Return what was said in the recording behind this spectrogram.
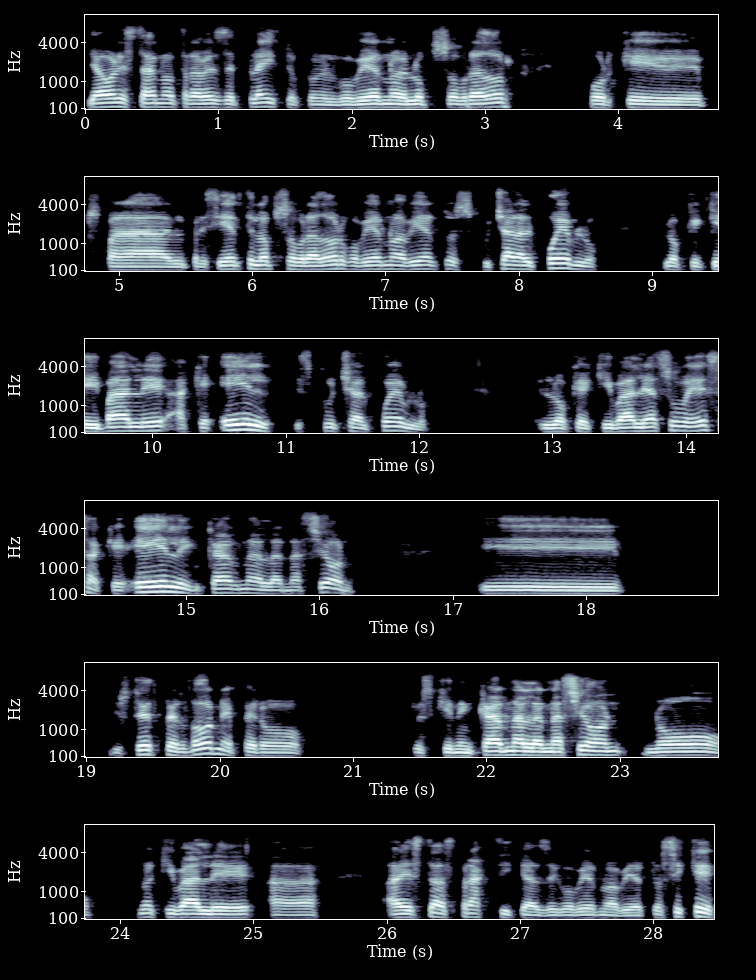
y ahora están otra vez de pleito con el gobierno de López Obrador porque pues, para el presidente López Obrador, gobierno abierto es escuchar al pueblo, lo que equivale a que él escucha al pueblo, lo que equivale a su vez a que él encarna a la nación. Y, y usted perdone, pero pues quien encarna a la nación no, no equivale a, a estas prácticas de gobierno abierto. Así que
